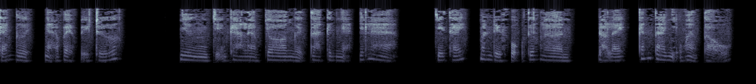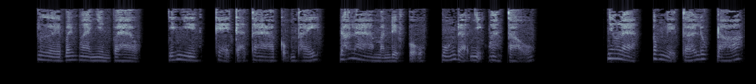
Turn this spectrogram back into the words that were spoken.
cả người ngã về phía trước. Nhưng chuyện càng làm cho người ta kinh ngạc chính là chỉ thấy Minh địa phụ tiến lên, đỏ lấy cánh tay nhiễm hoàng tẩu. Người bên ngoài nhìn vào, dĩ nhiên kẻ cả ta cũng thấy đó là mạnh địa phụ muốn đỡ nhiễm hoàng tẩu. Nhưng là không nghĩ tới lúc đó,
